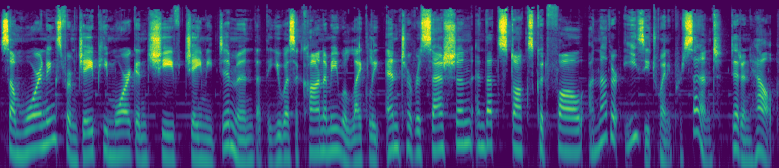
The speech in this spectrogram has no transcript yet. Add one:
Some warnings from JP Morgan chief Jamie Dimon that the US economy will likely enter recession and that stocks could fall another easy 20% didn't help.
